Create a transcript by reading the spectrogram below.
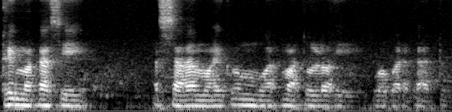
terima kasih. Assalamualaikum warahmatullahi wabarakatuh.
